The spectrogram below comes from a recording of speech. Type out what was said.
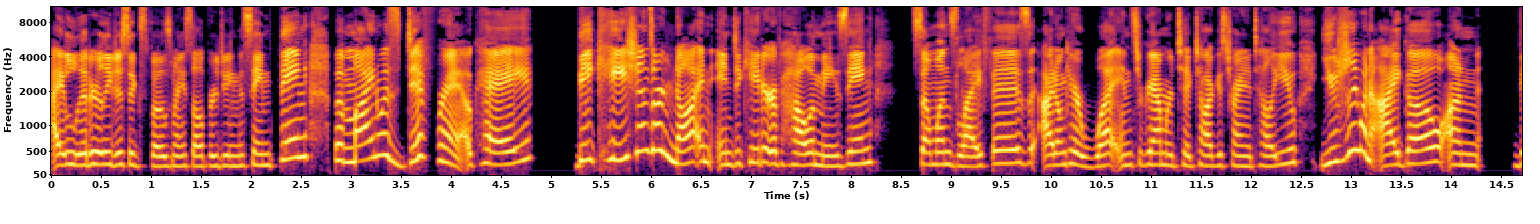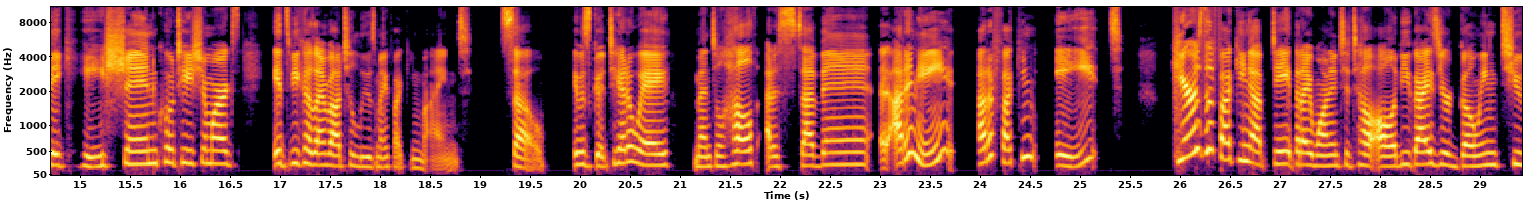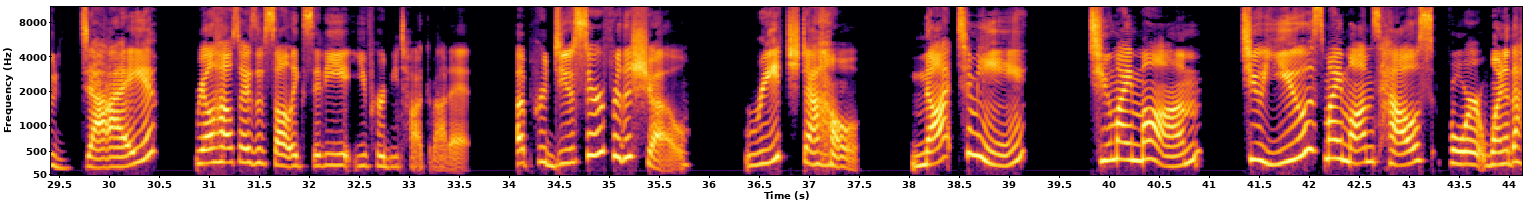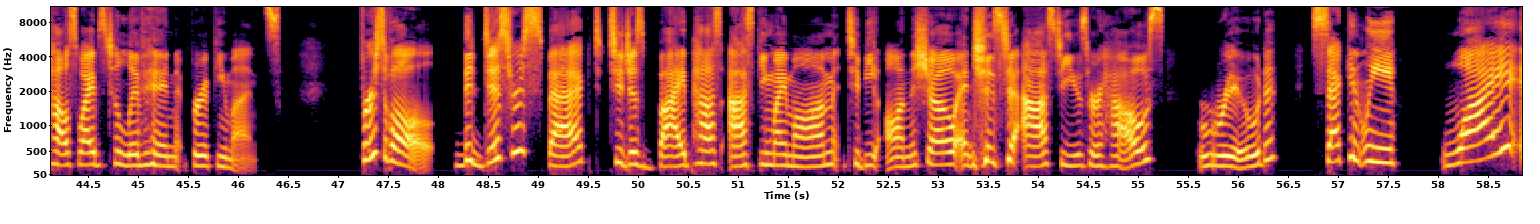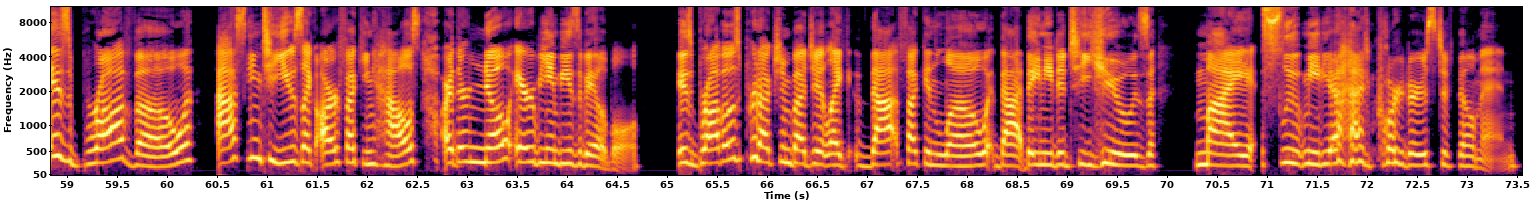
I literally just exposed myself for doing the same thing, but mine was different, okay? Vacations are not an indicator of how amazing someone's life is. I don't care what Instagram or TikTok is trying to tell you. Usually, when I go on vacation, quotation marks, it's because I'm about to lose my fucking mind. So it was good to get away. Mental health at a seven, at an eight, at a fucking eight. Here's the fucking update that I wanted to tell all of you guys. You're going to die. Real Housewives of Salt Lake City, you've heard me talk about it. A producer for the show reached out, not to me, to my mom to use my mom's house for one of the housewives to live in for a few months. First of all, the disrespect to just bypass asking my mom to be on the show and just to ask to use her house, rude. Secondly, why is Bravo asking to use like our fucking house? Are there no Airbnbs available? Is Bravo's production budget like that fucking low that they needed to use my Sloop Media headquarters to film in?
